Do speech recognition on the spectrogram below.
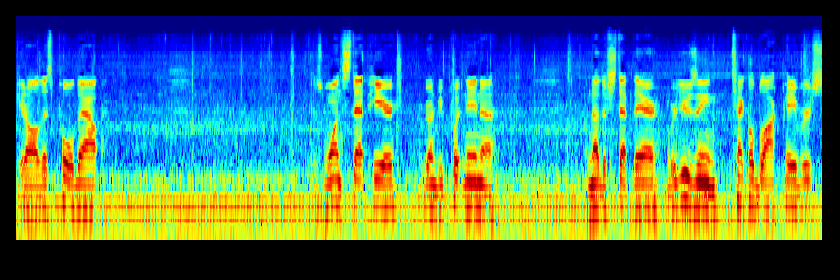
Get all this pulled out. There's one step here. We're to be putting in a another step there. We're using Techo-Bloc pavers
